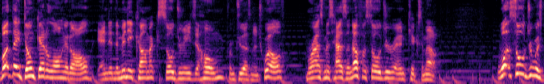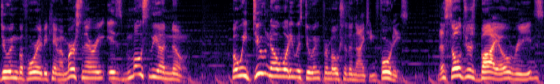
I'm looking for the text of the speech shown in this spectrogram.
But they don't get along at all, and in the mini comic Soldier Needs a Home from 2012, Merasmus has enough of Soldier and kicks him out. What Soldier was doing before he became a mercenary is mostly unknown, but we do know what he was doing for most of the 1940s. The soldier's bio reads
